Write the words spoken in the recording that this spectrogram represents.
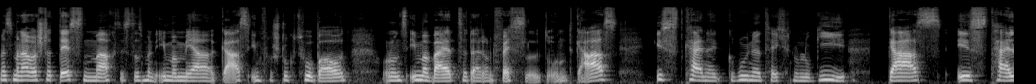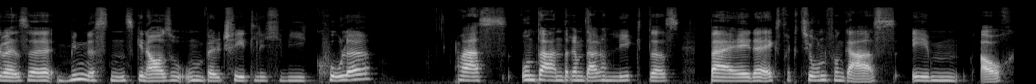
Was man aber stattdessen macht, ist, dass man immer mehr Gasinfrastruktur baut und uns immer weiter daran fesselt. Und Gas ist keine grüne Technologie. Gas ist teilweise mindestens genauso umweltschädlich wie Kohle, was unter anderem daran liegt, dass bei der Extraktion von Gas eben auch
